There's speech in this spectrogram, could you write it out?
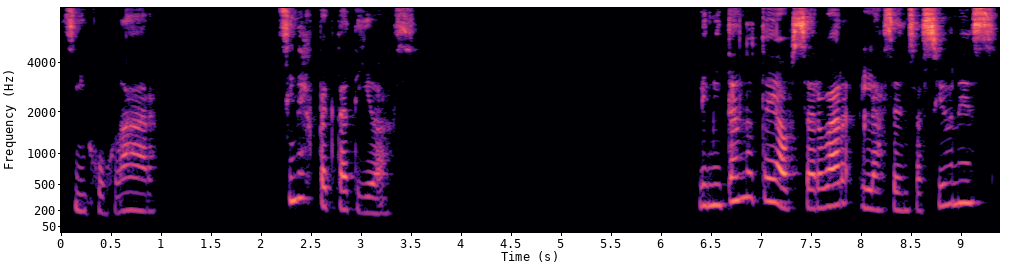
sin juzgar, sin expectativas, limitándote a observar las sensaciones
